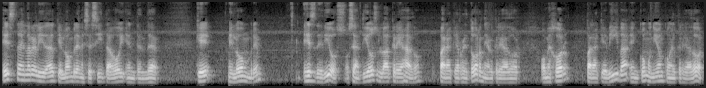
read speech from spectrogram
Esta es la realidad que el hombre necesita hoy entender, que el hombre es de Dios, o sea, Dios lo ha creado para que retorne al Creador, o mejor, para que viva en comunión con el Creador.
